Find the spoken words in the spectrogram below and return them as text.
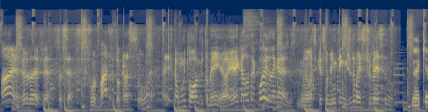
Ah, é verdade, é. Tá certo. Se for basta tocar soul, aí fica muito óbvio também. Aí é aquela outra coisa, né, cara? O negócio que é subentendido, mas se tivesse no. É que,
